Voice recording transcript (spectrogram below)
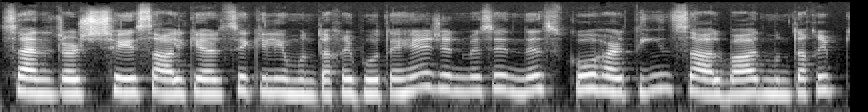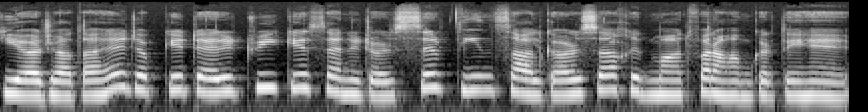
Senators چھ سال کے عرصے کے لیے منتخب ہوتے ہیں، جن میں سے نصف کو ہر تین سال بعد منتخب کیا جاتا ہے، جبکہ ٹیریٹری کے سینیٹرز صرف تین سال کا عرصہ خدمات فراہم کرتے ہیں۔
